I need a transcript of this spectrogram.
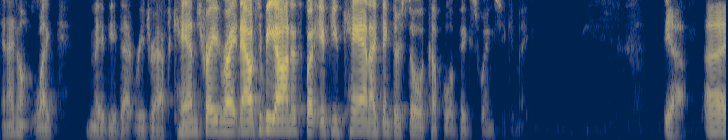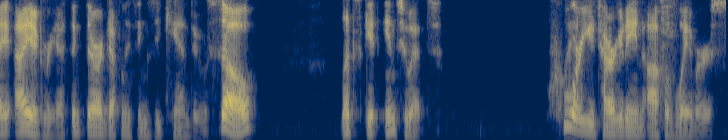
and I don't like maybe that redraft can trade right now, to be honest, but if you can, I think there's still a couple of big swings you can make. Yeah, I I agree. I think there are definitely things you can do. So let's get into it. Who are you targeting off of waivers?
